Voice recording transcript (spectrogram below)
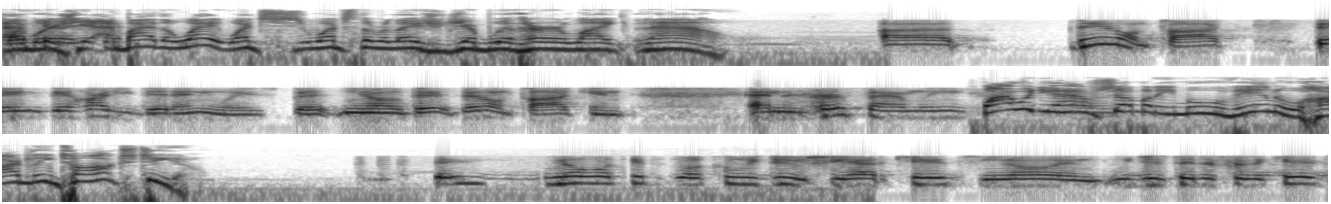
And was she, and by the way, what's what's the relationship with her like now? Uh, they don't talk. They they hardly did anyways. But you know they they don't talk and and her family. Why would you have somebody move in who hardly talks to you? They, you know what? Kid, what could we do? She had kids, you know, and we just did it for the kids.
